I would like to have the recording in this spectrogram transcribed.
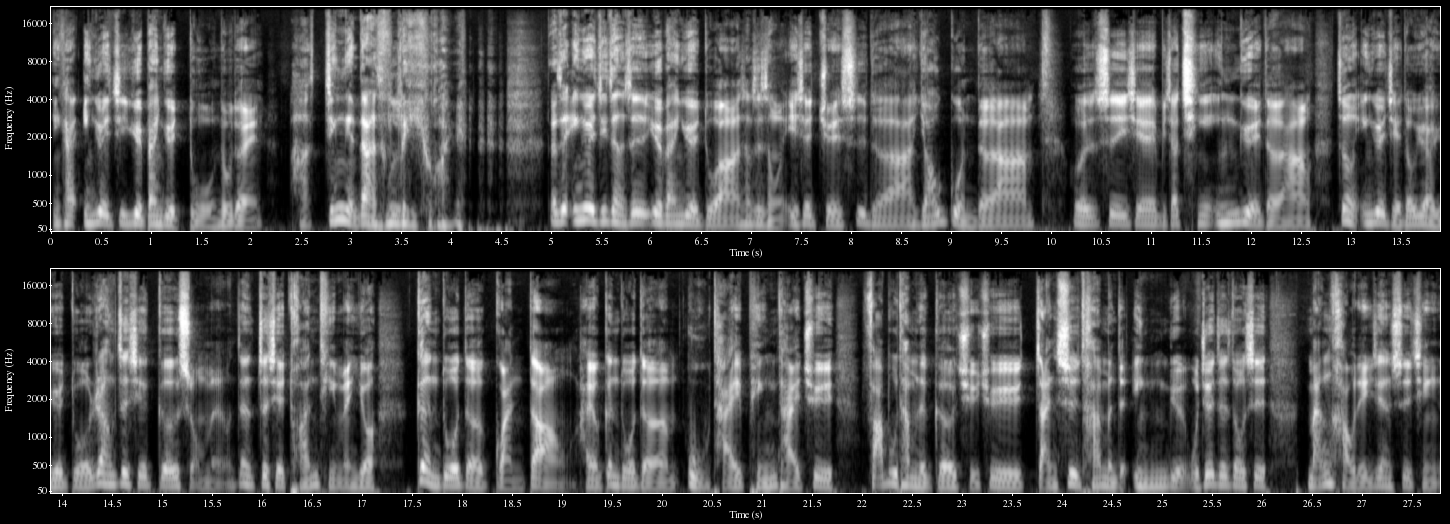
你看音乐季越办越多，对不对啊？今年当然是例外，但是音乐季真的是越办越多啊，像是什么一些爵士的啊、摇滚的啊，或者是一些比较轻音乐的啊，这种音乐节都越来越多，让这些歌手们、但这些团体们有。更多的管道，还有更多的舞台平台去发布他们的歌曲，去展示他们的音乐，我觉得这都是蛮好的一件事情，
